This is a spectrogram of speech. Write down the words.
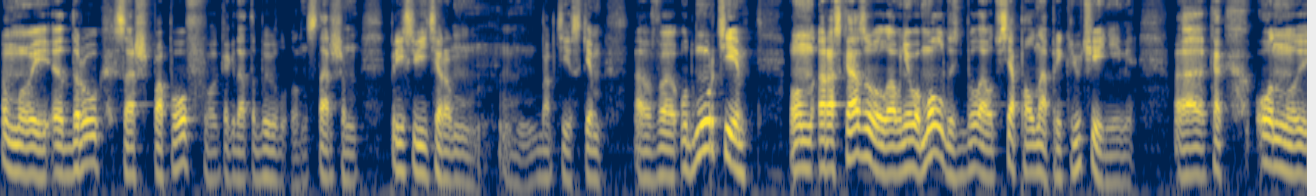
мой э, друг Саш Попов, когда-то был он старшим пресвитером баптистским э, в Удмуртии, он рассказывал, а у него молодость была вот вся полна приключениями. А, как он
